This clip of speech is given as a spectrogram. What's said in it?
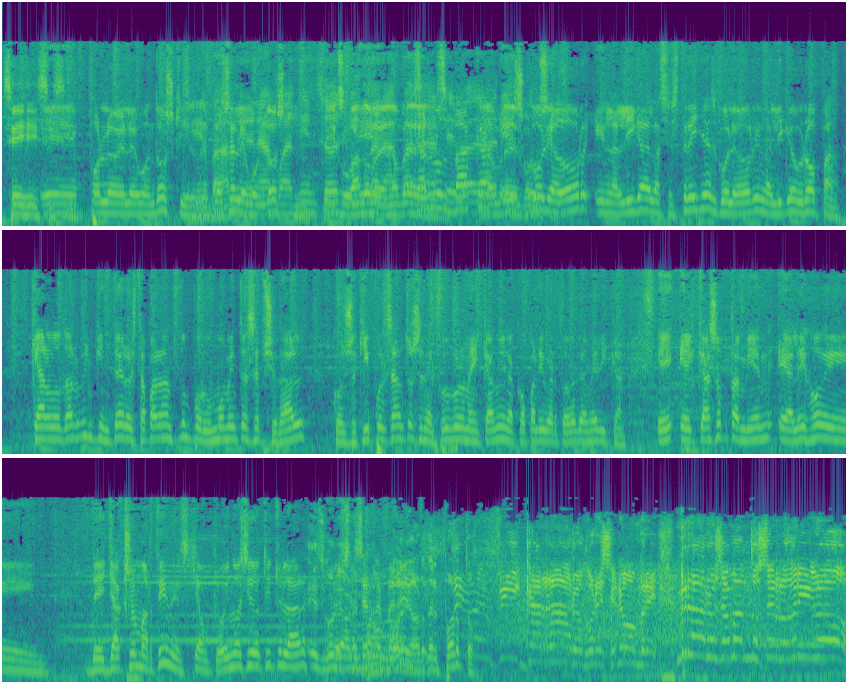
Sí, sí, sí. Eh, por lo de Lewandowski, el reemplazo de Lewandowski. Sí, jugando el nombre de- Carlos Vaca es goleador en la Liga de las Estrellas, goleador en la Liga Europa. Carlos Darwin Quintero está pasando por un momento excepcional con su equipo el Santos en el fútbol mexicano y en la Copa Libertadores de América. Eh, el caso también, eh, Alejo, de, de Jackson Martínez, que aunque hoy no ha sido titular, Es goleador pues el goleador del Porto. Benfica, raro con ese nombre, raro llamándose Rodrigo,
